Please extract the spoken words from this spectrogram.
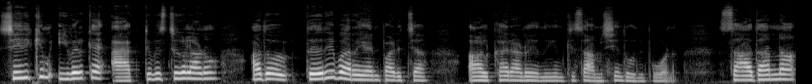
ശരിക്കും ഇവരൊക്കെ ആക്ടിവിസ്റ്റുകളാണോ അതോ തെറി പറയാൻ പഠിച്ച ആൾക്കാരാണോ എന്ന് എനിക്ക് സംശയം തോന്നിപ്പോവാണ്. സാധാരണ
